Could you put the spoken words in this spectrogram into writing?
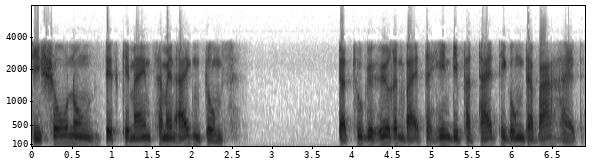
die Schonung des gemeinsamen Eigentums. Dazu gehören weiterhin die Verteidigung der Wahrheit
